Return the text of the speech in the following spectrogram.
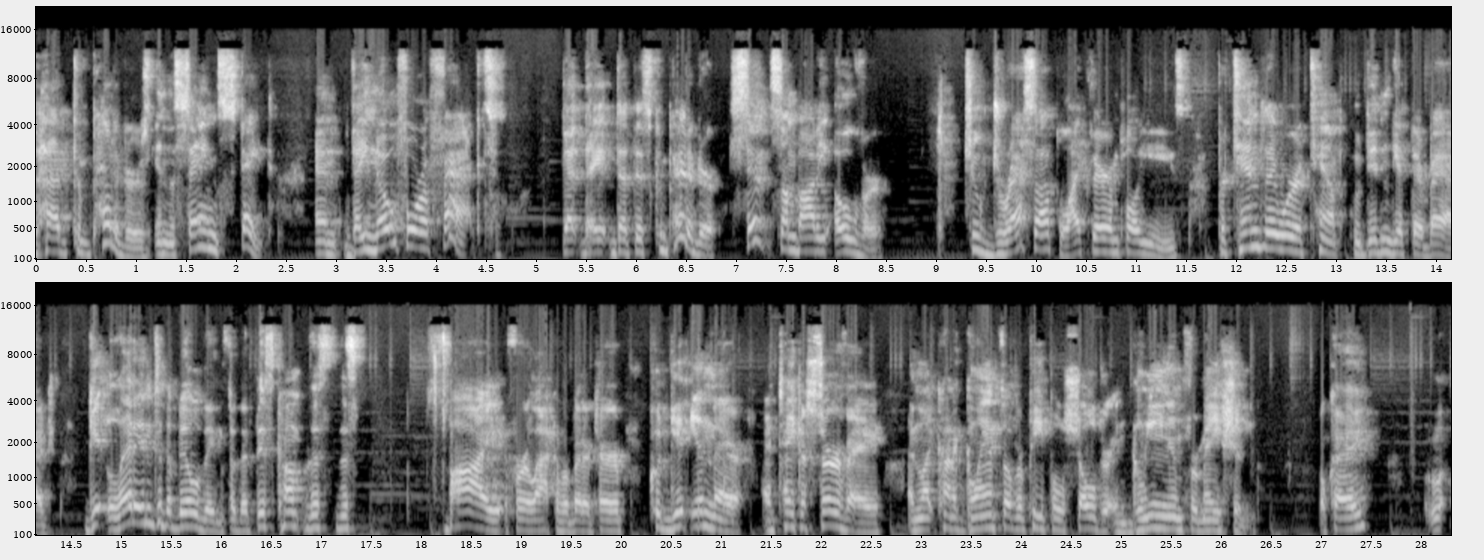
had competitors in the same state and they know for a fact that they that this competitor sent somebody over to dress up like their employees pretend they were a temp who didn't get their badge get let into the building so that this com- this this spy for lack of a better term could get in there and take a survey and like kind of glance over people's shoulder and glean information okay? L-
